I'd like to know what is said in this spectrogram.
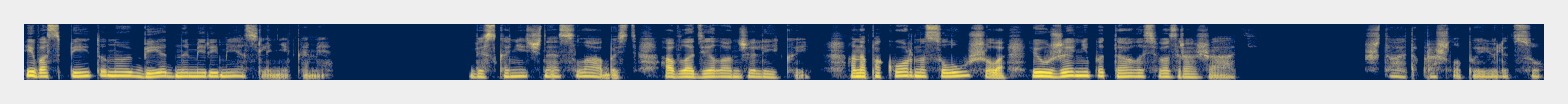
и воспитанную бедными ремесленниками. Бесконечная слабость овладела Анжеликой. Она покорно слушала и уже не пыталась возражать. Что это прошло по ее лицу?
